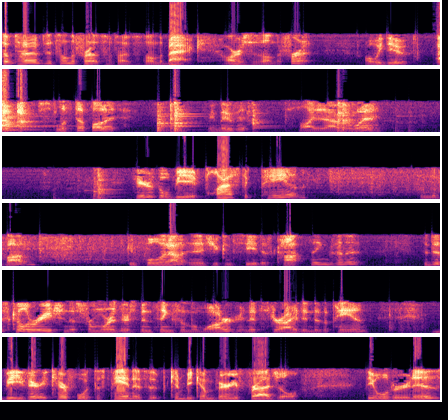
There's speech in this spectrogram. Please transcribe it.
Sometimes it's on the front, sometimes it's on the back. Ours is on the front. All we do, just lift up on it, remove it, slide it out of the way. Here there'll be a plastic pan from the bottom. You can pull it out, and as you can see, it has caught things in it. The discoloration is from where there's been things in the water, and it's dried into the pan. Be very careful with this pan as it can become very fragile the older it is,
